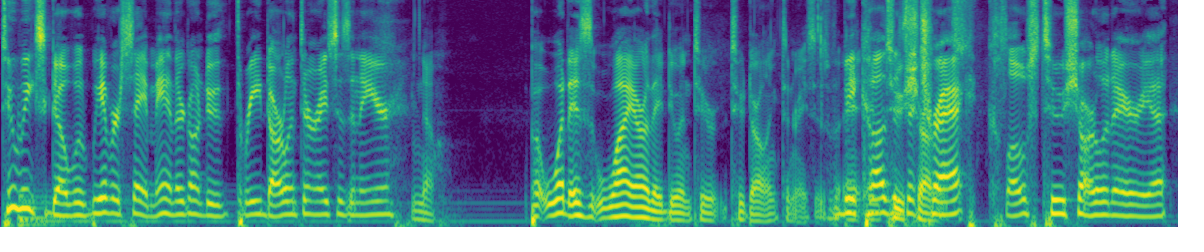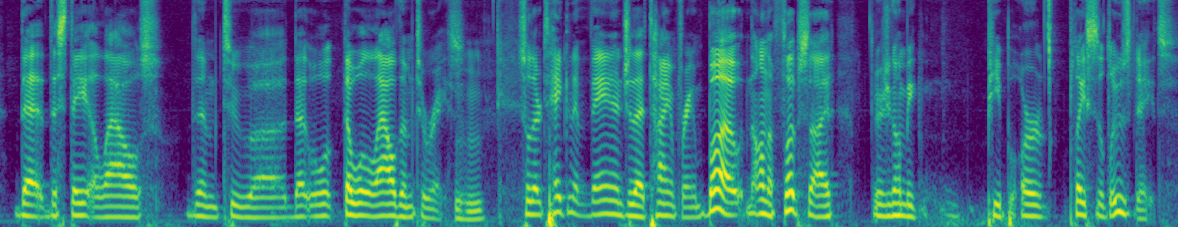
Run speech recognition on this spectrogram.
two weeks ago, would we ever say, man, they're going to do three Darlington races in a year? No. But what is why are they doing two two Darlington races? and- and Because it's a track close to Charlotte area that the state allows them to uh, that will that will allow them to race. Mhm. So they're taking advantage of that time frame. But on the flip side, there's going to be people or places to lose dates.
